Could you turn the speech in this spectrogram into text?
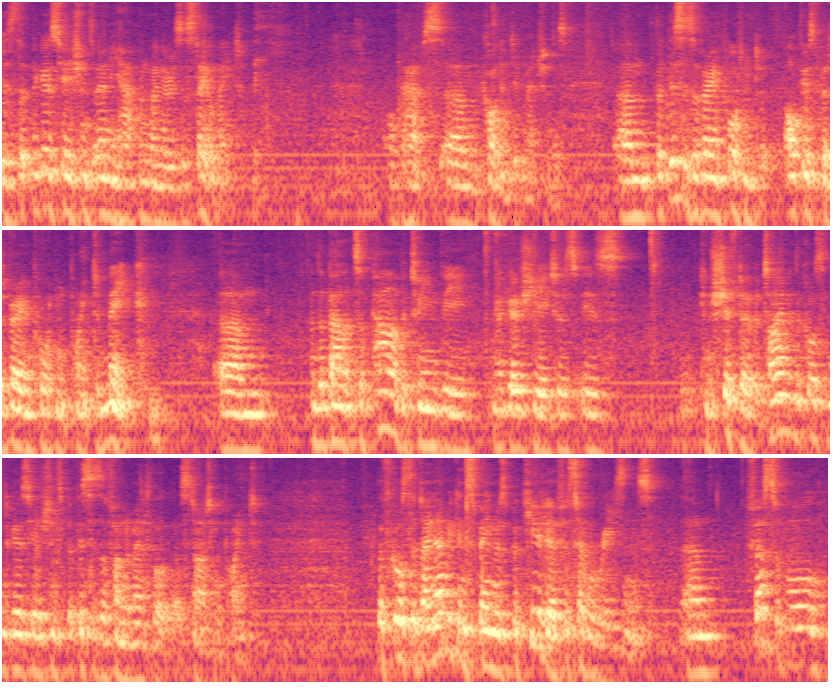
is that negotiations only happen when there is a stalemate or perhaps um, Colin did mention this. Um, but this is a very important, obvious but a very important point to make. Um, and the balance of power between the negotiators is can shift over time in the course of negotiations, but this is a fundamental starting point. Of course, the dynamic in Spain was peculiar for several reasons. Um, first of all,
